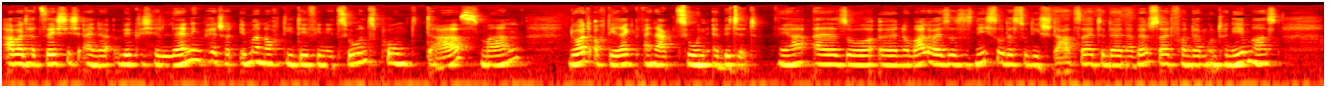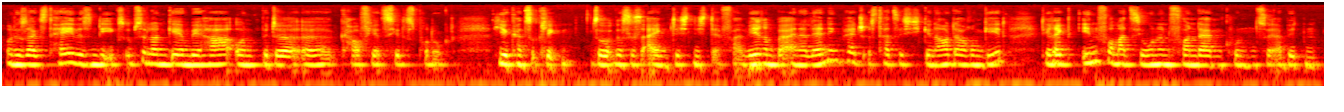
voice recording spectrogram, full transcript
aber tatsächlich eine wirkliche Landingpage hat immer noch die Definitionspunkt, dass man dort auch direkt eine Aktion erbittet. Ja, also äh, normalerweise ist es nicht so, dass du die Startseite deiner Website von deinem Unternehmen hast und du sagst, hey, wir sind die XY GmbH und bitte äh, kauf jetzt hier das Produkt. Hier kannst du klicken. So, das ist eigentlich nicht der Fall. Während bei einer Landingpage es tatsächlich genau darum geht, direkt Informationen von deinem Kunden zu erbitten.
